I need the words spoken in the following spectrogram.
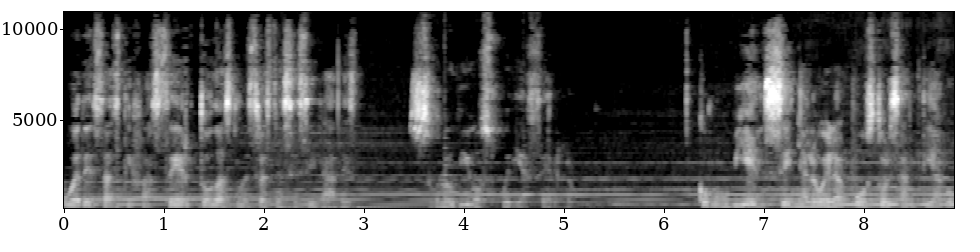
puede satisfacer todas nuestras necesidades, solo Dios puede hacerlo. Como bien señaló el apóstol Santiago,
